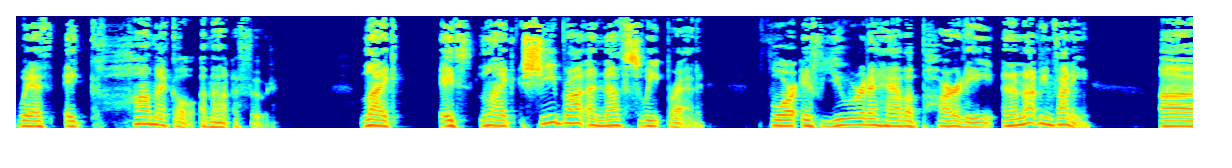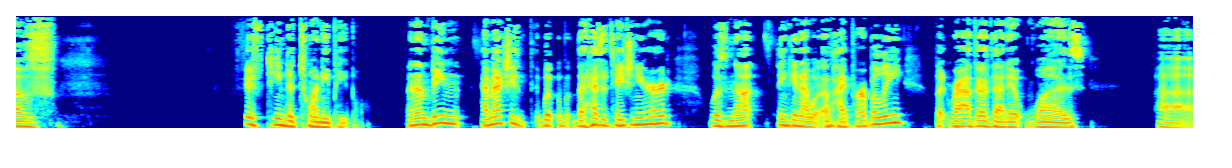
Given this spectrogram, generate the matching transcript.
with a comical amount of food. Like it's like she brought enough sweet bread for if you were to have a party, and I'm not being funny, of 15 to 20 people. And I'm being, I'm actually, the hesitation you heard was not thinking of hyperbole, but rather that it was, uh,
